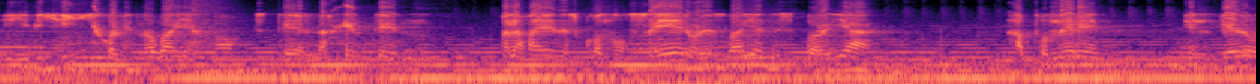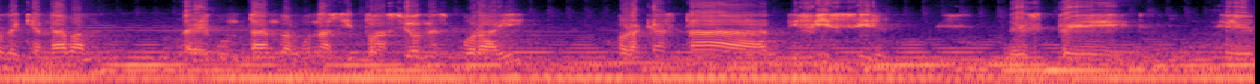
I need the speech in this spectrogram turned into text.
y dije, híjole, no vayan, no, este, la gente no la vaya a desconocer o les vayan por ahí a, poner en el dedo de que andaban preguntando algunas situaciones por ahí. Por acá está difícil. Este, eh,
